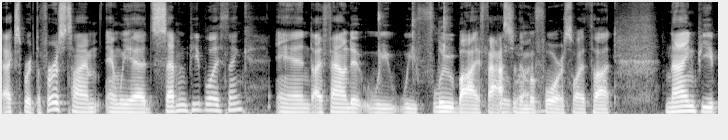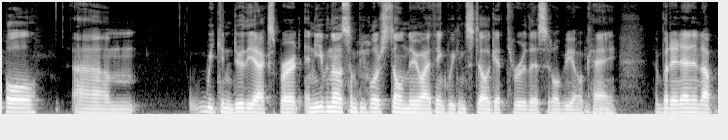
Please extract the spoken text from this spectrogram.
expert the first time, and we had seven people, I think, and I found it we we flew by faster than by. before. So I thought nine people, um, we can do the expert, and even though some people are still new, I think we can still get through this. It'll be okay. But it ended up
